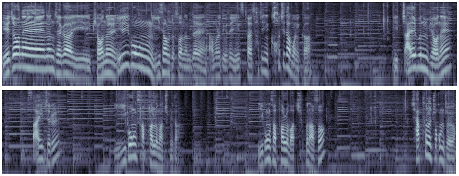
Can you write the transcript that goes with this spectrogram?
예전에는 제가 이 변을 1024로 줬었는데 아무래도 요새 인스타에 사진이 커지다 보니까 이 짧은 변의 사이즈를 2048로 맞춥니다. 2048로 맞추고 나서 샤픈을 조금 줘요.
